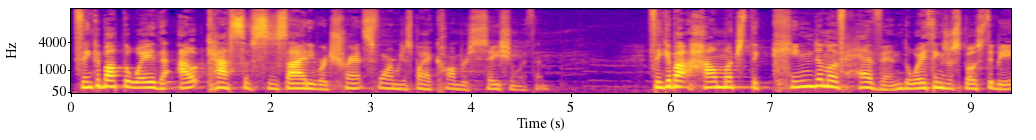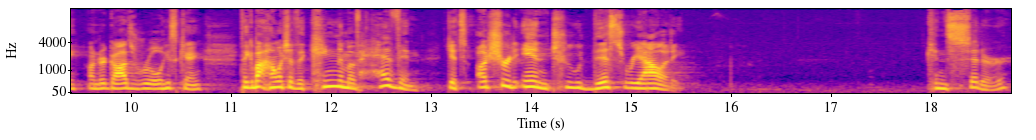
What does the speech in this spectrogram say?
Think about the way the outcasts of society were transformed just by a conversation with him. Think about how much the kingdom of heaven, the way things are supposed to be under God's rule, He's king, think about how much of the kingdom of heaven gets ushered into this reality. Consider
